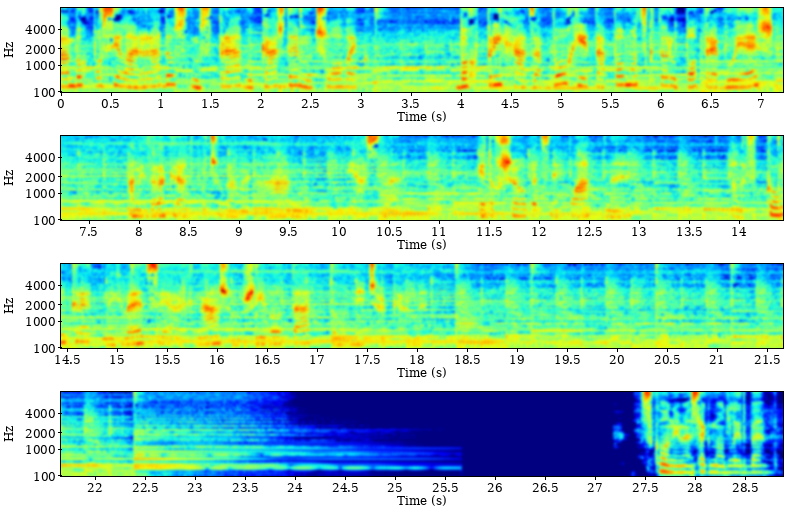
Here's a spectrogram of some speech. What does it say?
Pán Boh posiela radostnú správu každému človeku. Boh prichádza, Boh je tá pomoc, ktorú potrebuješ a my veľakrát počúvame, áno, jasné, je to všeobecne platné, ale v konkrétnych veciach nášho života to nečakáme. Skloníme sa k modlitbe.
